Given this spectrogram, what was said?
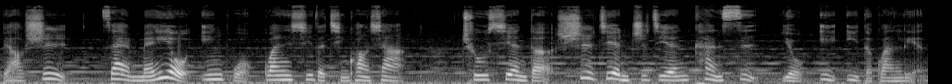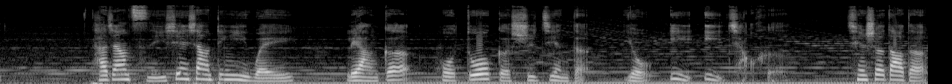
表示在没有因果关系的情况下出现的事件之间看似有意义的关联，他将此一现象定义为两个或多个事件的有意义巧合，牵涉到的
